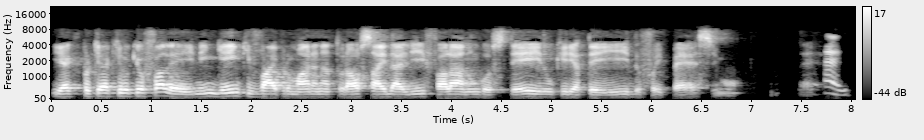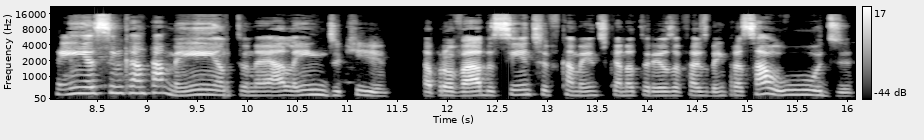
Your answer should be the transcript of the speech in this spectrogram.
e é porque é aquilo que eu falei, ninguém que vai para uma área natural sai dali e fala, ah, não gostei, não queria ter ido, foi péssimo. É, é tem esse encantamento, né? Além de que está provado cientificamente que a natureza faz bem para a saúde,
